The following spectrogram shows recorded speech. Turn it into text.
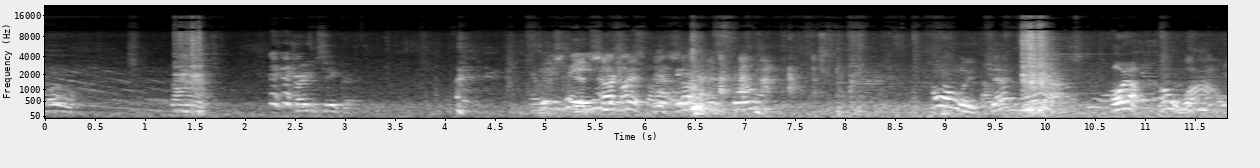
Boom. Don't ask. Trade secret. And we didn't pay It eight hundred sucked bucks it, for it that. sucked it through. Holy, that fast. Oh, yeah. Oh, wow.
